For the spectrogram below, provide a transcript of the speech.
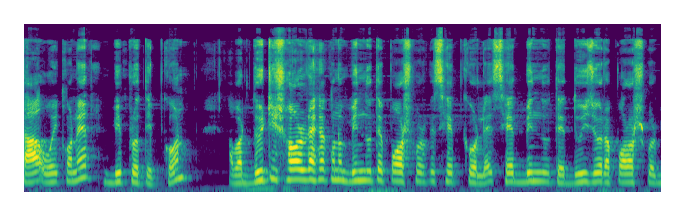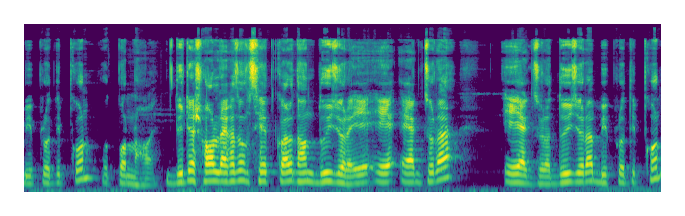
তা ওই কোণের বিপ্রতীপ কোণ। আবার দুইটি সরলরেখা কোনো বিন্দুতে পরস্পরকে ছেদ করলে ছেদ বিন্দুতে দুই জোড়া পরস্পর বিপ্রতীপ কোণ উৎপন্ন হয়। দুইটা সরলরেখা যখন ছেদ করে, তখন দুই জোড়া, এ এ, এক জোড়া, এ, এক জোড়া, দুই জোড়া বিপ্রতীপ কোণ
